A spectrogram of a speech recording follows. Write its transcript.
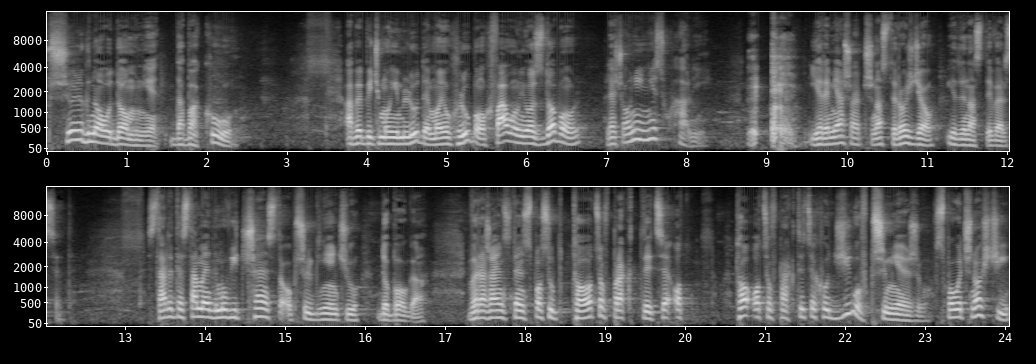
przylgnął do mnie, Dabaku, aby być moim ludem, moją chlubą, chwałą i ozdobą, lecz oni nie słuchali. Jeremiasza, 13 rozdział, 11 werset. Stary Testament mówi często o przylgnięciu do Boga, wyrażając w ten sposób to, co w praktyce, to, o co w praktyce chodziło w przymierzu, w społeczności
